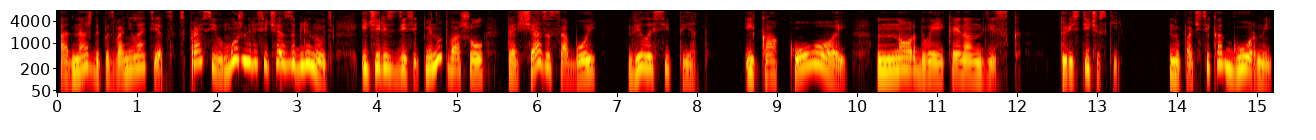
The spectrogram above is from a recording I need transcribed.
Однажды позвонил отец, спросил, можно ли сейчас заглянуть, и через десять минут вошел, таща за собой велосипед. И какой! Нордвей Кэнон Диск. Туристический. Ну, почти как горный.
